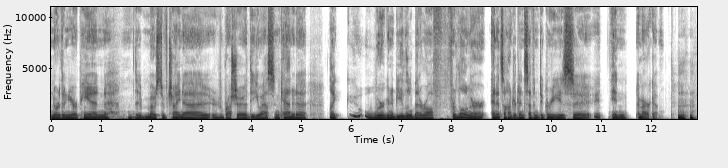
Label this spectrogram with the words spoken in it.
Northern European, the most of China, Russia, the US, and Canada. Like, we're going to be a little better off for longer, and it's 107 degrees uh, in America Mhm.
